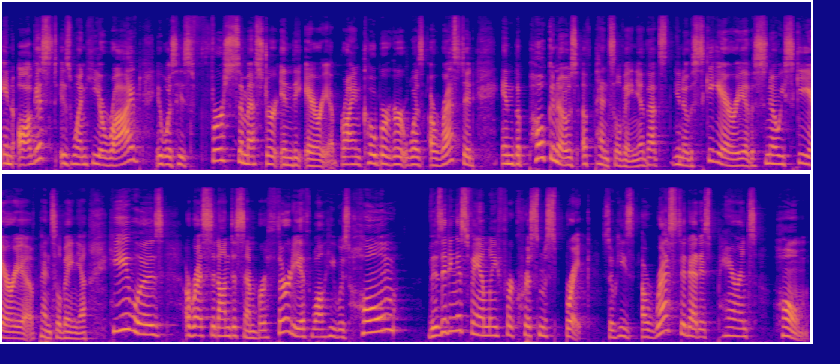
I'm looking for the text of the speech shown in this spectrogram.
in August, is when he arrived. It was his first semester in the area. Brian Kohberger was arrested in the Poconos of Pennsylvania. That's, you know, the ski area, the snowy ski area of Pennsylvania. He was arrested on December 30th while he was home visiting his family for Christmas break. So he's arrested at his parents' home.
